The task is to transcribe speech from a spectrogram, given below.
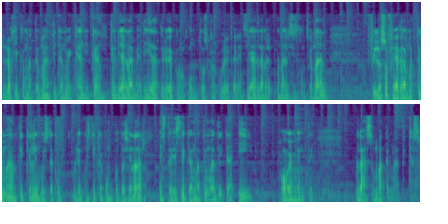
lógica matemática, mecánica, teoría de la medida, teoría de conjuntos, cálculo diferencial, análisis funcional, filosofía de la matemática, lingüística, lingüística computacional, estadística matemática y obviamente las matemáticas.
